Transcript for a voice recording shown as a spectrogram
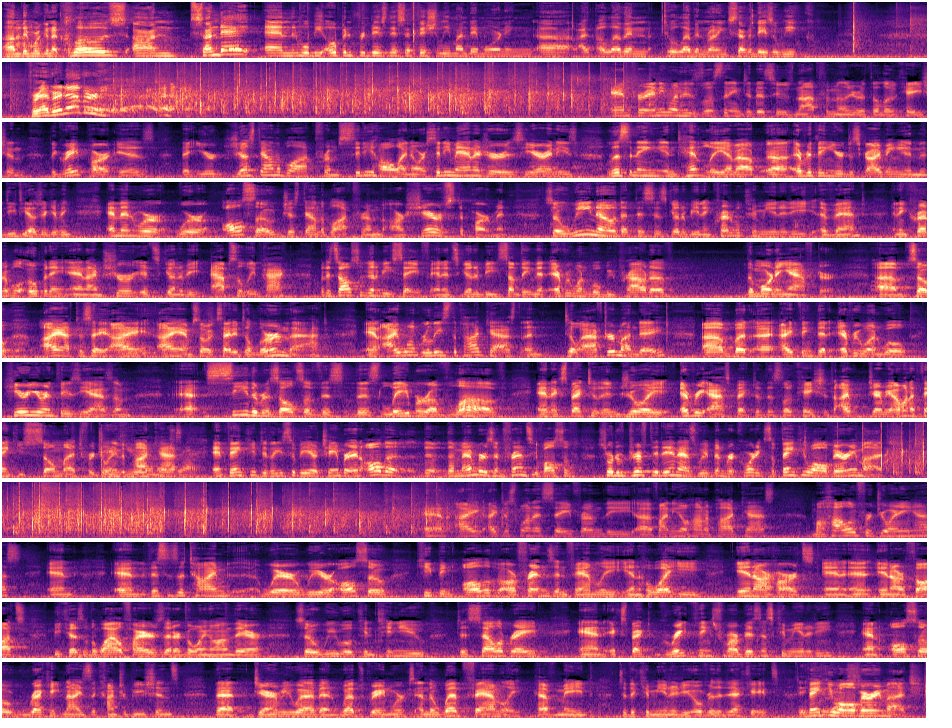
Um, then we're going to close on Sunday, and then we'll be open for business officially Monday morning, uh, 11 to 11, running seven days a week. Forever and ever! And for anyone who's listening to this who's not familiar with the location, the great part is that you're just down the block from City Hall. I know our city manager is here and he's listening intently about uh, everything you're describing and the details you're giving. And then we're, we're also just down the block from our sheriff's department. So we know that this is going to be an incredible community event, an incredible opening, and I'm sure it's going to be absolutely packed, but it's also going to be safe and it's going to be something that everyone will be proud of the morning after. Um, so I have to say, I, I am so excited to learn that. And I won't release the podcast until after Monday. Um, but I, I, think that everyone will hear your enthusiasm, uh, see the results of this, this labor of love, and expect to enjoy every aspect of this location. I, Jeremy, I want to thank you so much for joining thank the podcast. Much, and thank you to the Viejo Chamber and all the, the, the members and friends who've also sort of drifted in as we've been recording. So thank you all very much. I, I just want to say from the uh, Finding Ohana podcast, mahalo for joining us. And, and this is a time where we are also keeping all of our friends and family in Hawaii in our hearts and, and in our thoughts because of the wildfires that are going on there. So we will continue to celebrate and expect great things from our business community and also recognize the contributions that Jeremy Webb and Webb's Grainworks and the Webb family have made to the community over the decades. Thank Thank you, you all very much.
